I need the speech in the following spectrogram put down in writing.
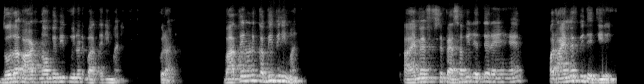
2008-9 में भी कोई इन्होंने बातें नहीं मानी, पुरानी। बातें इन्होंने कभी भी नहीं मानी। आईएमएफ से पैसा भी लेते रहे हैं और आईएमएफ भी देती रही।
